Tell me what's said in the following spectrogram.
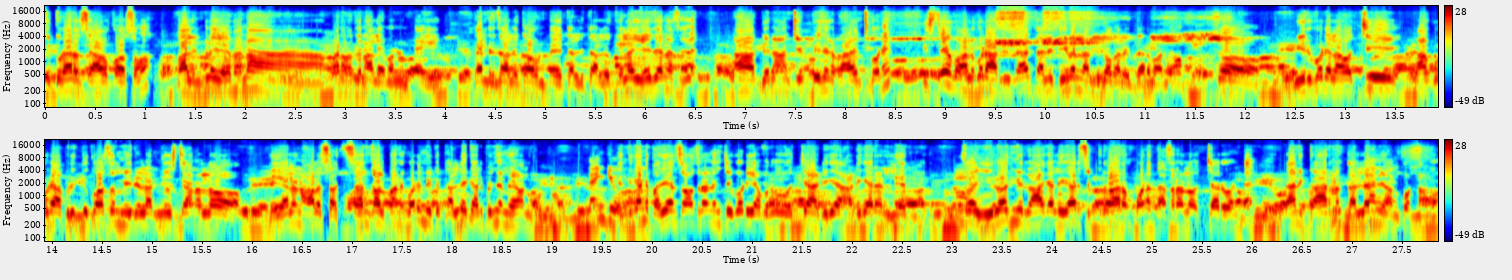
శుక్రవారం సేవ కోసం వాళ్ళ ఇంట్లో ఏమైనా పర్వదినాలు ఏమైనా ఉంటాయి తండ్రి తాలూకా ఉంటాయి తల్లి తాలూకా ఇలా ఏదైనా సరే ఆ దినం అని చెప్పి ఇక్కడ రాయించుకొని ఇస్తే వాళ్ళు కూడా అభివృద్ధి తల్లి దీవెనలు అందుకోగలుగుతారు వాళ్ళు. సో మీరు కూడా ఇలా వచ్చి మా గుడి అభివృద్ధి కోసం మీరు ఇలా న్యూస్ ఛానల్లో వేయాలని ఆలో సత్సంకల్పాన్ని కూడా మీకు తల్లి కల్పించి మేము అనుకుంటున్నాం ఎందుకంటే పదిహేను సంవత్సరాల నుంచి కూడా ఎవరు వచ్చి అడిగే అడిగారని లేదు మాకు. సో ఈ రోజు మీరు రాగలిగారు శుక్రవారం కూడా దసరాలో వచ్చారు అంటే దానికి కారణం తల్లి అని మేము అనుకుంటున్నాము.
